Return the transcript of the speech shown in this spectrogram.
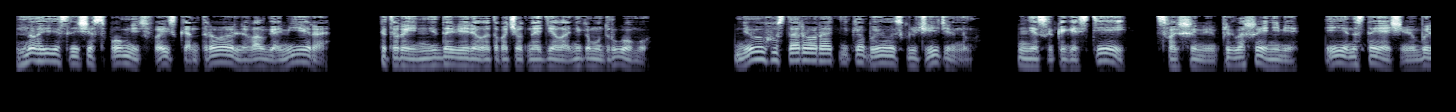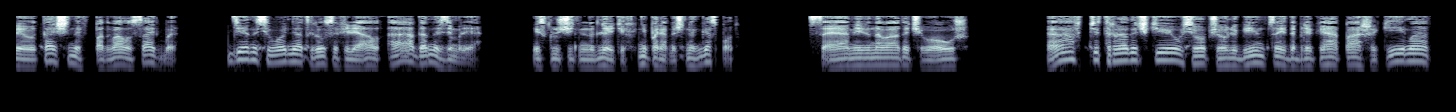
Но если еще вспомнить фейс-контроль Волгомира, который не доверил это почетное дело никому другому, нюх у старого ратника был исключительным. Несколько гостей с фальшивыми приглашениями и настоящими были утащены в подвал усадьбы, где на сегодня открылся филиал ада на земле, исключительно для этих непорядочных господ. Сами виноваты, чего уж. А в тетрадочке у всеобщего любимца и добряка Паши Кима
